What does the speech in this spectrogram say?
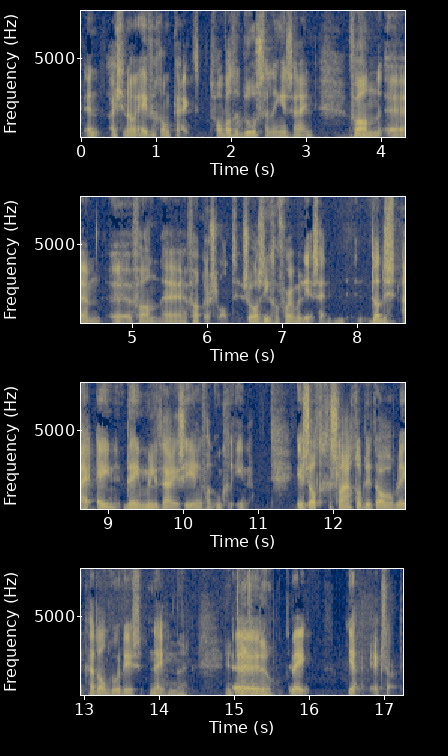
En als je nou even gewoon kijkt van wat de doelstellingen zijn van, ehm, van, van Rusland, zoals die geformuleerd zijn. Dat is één, demilitarisering van Oekraïne. Is dat geslaagd op dit ogenblik? Het antwoord is nee. nee. Integendeel. Uh, twee, ja, exact.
